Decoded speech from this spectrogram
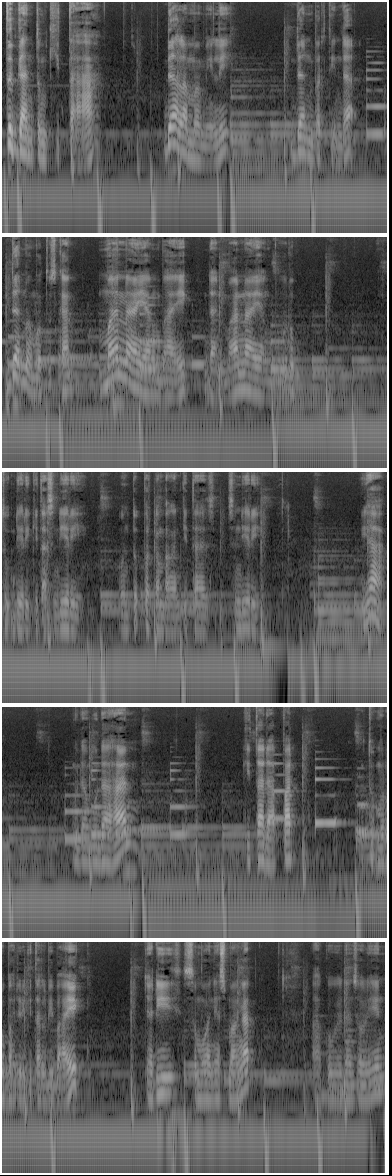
tergantung kita dalam memilih dan bertindak dan memutuskan mana yang baik dan mana yang buruk untuk diri kita sendiri untuk perkembangan kita sendiri. Ya mudah-mudahan kita dapat untuk merubah diri kita lebih baik. Jadi semuanya semangat. Aku Wildan Solihin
